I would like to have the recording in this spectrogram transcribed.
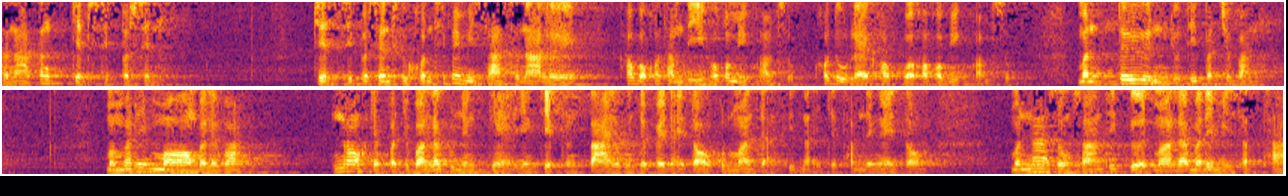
สนาตั้งเจ็ดสิบเปอร์เซ็นต์เจ็ดสิบเปอร์เซ็นคือคนที่ไม่มีศาสนาเลย เขาบอกเขาทาดีเขาก็มีความสุข เขาดูแลครอบครัวเขาก็มีความสุข มันตื้นอยู่ที่ปัจจุบัน มันไม่ได้มองไปเลยว่า นอกจากปัจจุบันแล้วคุณยังแก่ยังเจ็บยังตายคุณจะไปไหนต่อคุณมาจากที่ไหนจะทํำยังไงต่อ มันน่าสงสารที่เกิดมาแล้วไม่ได้มีศรัทธา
